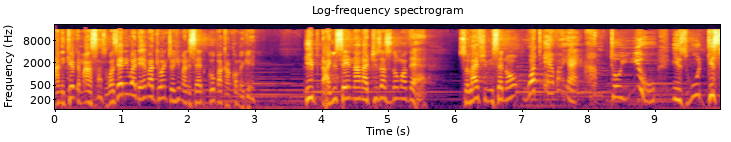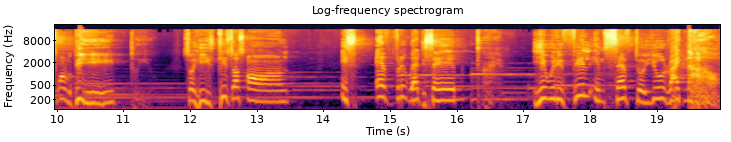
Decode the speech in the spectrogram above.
and he gave them answers. Was there anywhere they ever went to him and he said, Go back and come again? He, are you saying now that Jesus is no more there? So life should be said, No, whatever I am to you is who this one will be to you. So he is Jesus on is everywhere the same time. He will reveal himself to you right now.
